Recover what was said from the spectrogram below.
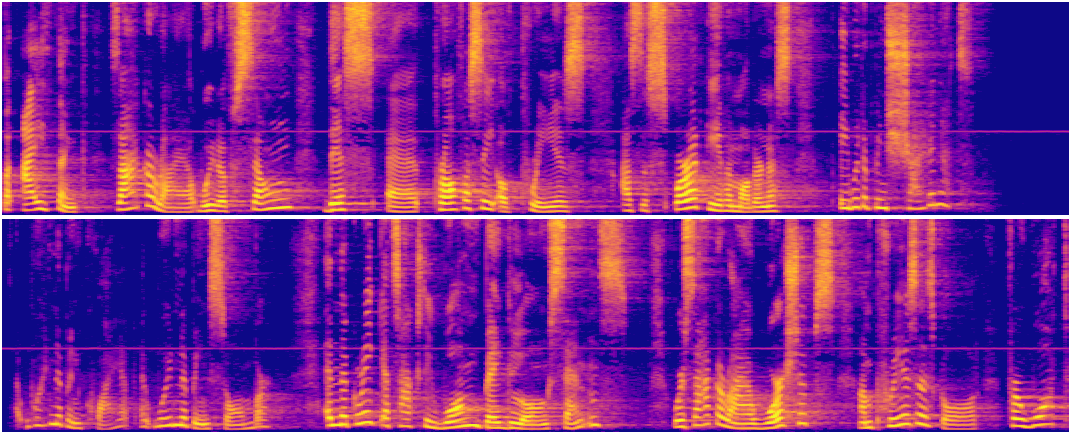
But I think Zechariah would have sung this uh, prophecy of praise as the Spirit gave him utterance. He would have been shouting it. It wouldn't have been quiet, it wouldn't have been somber. In the Greek, it's actually one big long sentence where Zechariah worships and praises God for what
